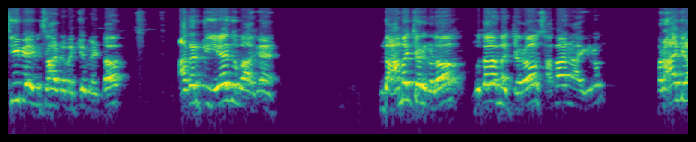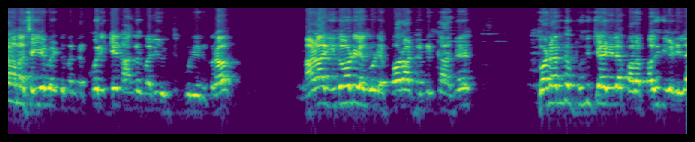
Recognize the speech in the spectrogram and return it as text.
சிபிஐ விசாரணை வைக்க வேண்டும். அதற்கு ஏதுவாக இந்த அமைச்சர்களோ முதலமைச்சரோ சபாநாயகரும் ராஜினாமா செய்ய வேண்டும் என்ற கோரிக்கையை நாங்கள் வலியுறுத்தி கூறியிருக்கிறோம். ஆனால் இதோடு எங்களுடைய போராட்டம் நிற்காது. தொடர்ந்து புதுச்சேரியில பல பகுதிகளில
